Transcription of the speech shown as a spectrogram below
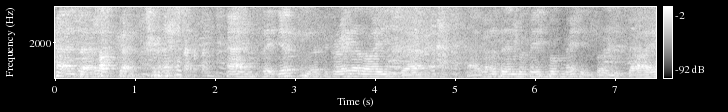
and uh, luck. and said, yep, that's a great advice. Uh, I'm gonna send a Facebook message for this guy.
